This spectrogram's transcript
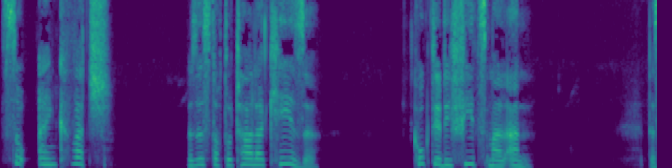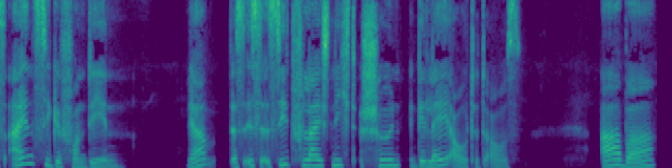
So ein Quatsch. Das ist doch totaler Käse. Guck dir die Feeds mal an. Das einzige von denen, ja, das ist, es sieht vielleicht nicht schön gelayoutet aus, aber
